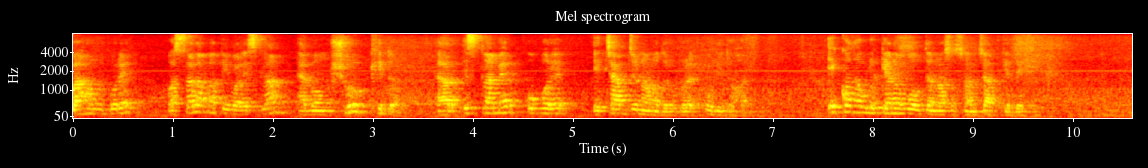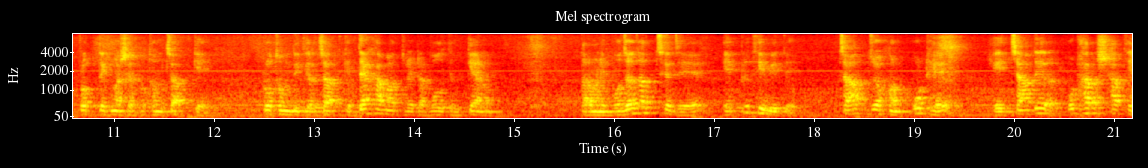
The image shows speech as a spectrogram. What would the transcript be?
বাহন করে ওয়াসালামাতি ওয়াল ইসলাম এবং সুরক্ষিত। আর ইসলামের উপরে এই চাপ যেন আমাদের উপরে উদিত হয়। এই কথাগুলো কেন বলতেন রাসূল সাল্লাল্লাহু সাল্লাম চাঁদকে দেখে? প্রত্যেক মাসের প্রথম চাঁদকে, প্রথম দিকের চাঁদকে দেখা মাত্র এটা বলতেন কেন? তার মানে বোঝা যাচ্ছে যে, এই পৃথিবীতে চাঁদ যখন ওঠে, এই চাঁদের ওঠার সাথে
